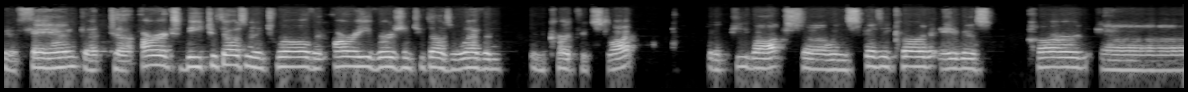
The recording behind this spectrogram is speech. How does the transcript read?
Got a fan, got uh, RXB 2012 and RE version 2011 in the cartridge slot. Got a P box uh, with a SCSI card, AMS card, uh,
